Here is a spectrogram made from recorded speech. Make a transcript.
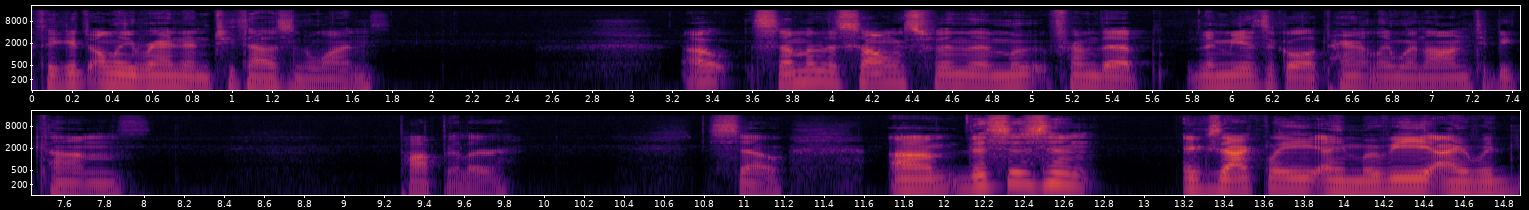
think it only ran in 2001. Oh, some of the songs from the from the the musical apparently went on to become popular. So, um, this isn't exactly a movie I would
